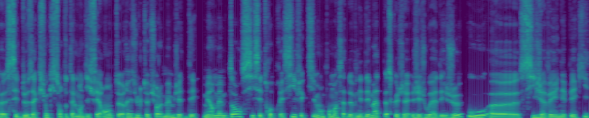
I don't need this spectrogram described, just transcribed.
euh, ces deux actions qui sont totalement différentes euh, résultent sur le même jet de dés. Mais en même temps, si c'est trop précis, effectivement, pour moi, ça devenait des maths parce que j'ai joué à des jeux où euh, si j'avais une épée qui,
